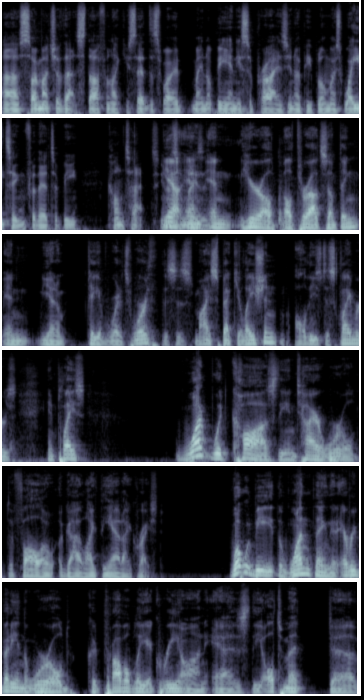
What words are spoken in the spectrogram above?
uh, so much of that stuff. And like you said, that's why it may not be any surprise. You know, people almost waiting for there to be contact. You know, yeah, and, and here I'll, I'll throw out something and, you know, take it for what it's worth. This is my speculation, all these disclaimers in place. What would cause the entire world to follow a guy like the Antichrist? What would be the one thing that everybody in the world could probably agree on as the ultimate uh,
